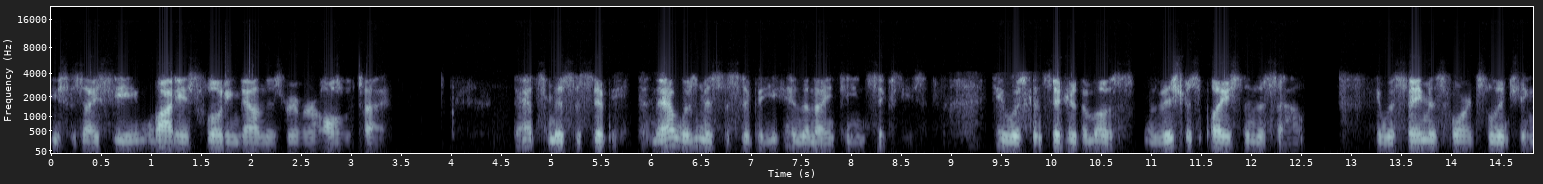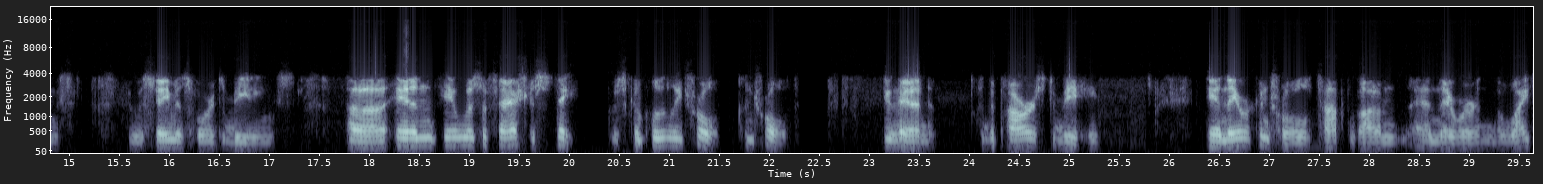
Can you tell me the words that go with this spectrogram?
He says, I see bodies floating down this river all the time. That's Mississippi. And that was Mississippi in the 1960s. It was considered the most vicious place in the South. It was famous for its lynchings. It was famous for its beatings. Uh, and it was a fascist state. It was completely trolled, controlled. You had the powers to be, and they were controlled top to bottom, and they were in the White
